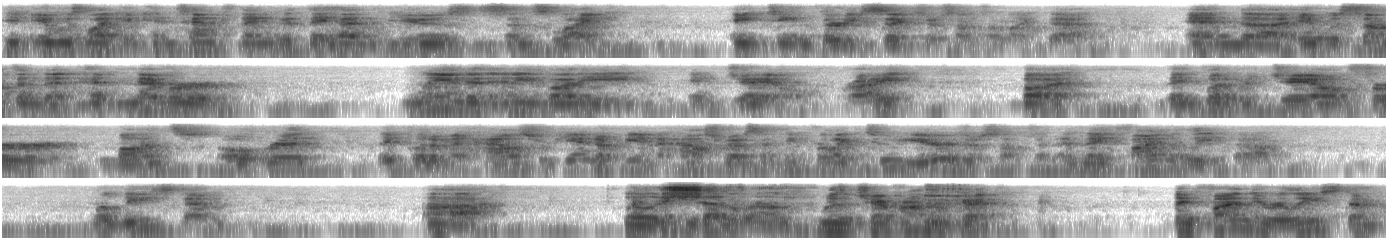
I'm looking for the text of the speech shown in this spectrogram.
it, it was like a contempt thing that they hadn't used since like 1836 or something like that, and uh, it was something that had never landed anybody in jail, right? But they put him in jail for months over it. They put him in house. He ended up being in house arrest, I think, for like two years or something. And they finally um, released him. Uh, It was Chevron. was it Chevron? Okay. They finally released him,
